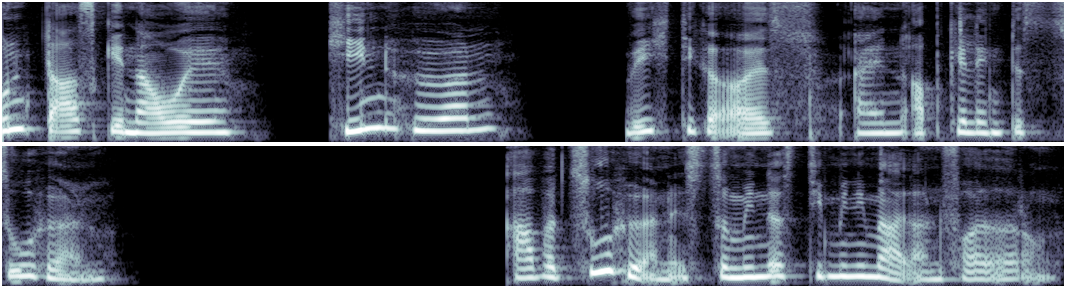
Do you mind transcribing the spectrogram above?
und das genaue Hinhören wichtiger als ein abgelenktes Zuhören. Aber Zuhören ist zumindest die Minimalanforderung.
